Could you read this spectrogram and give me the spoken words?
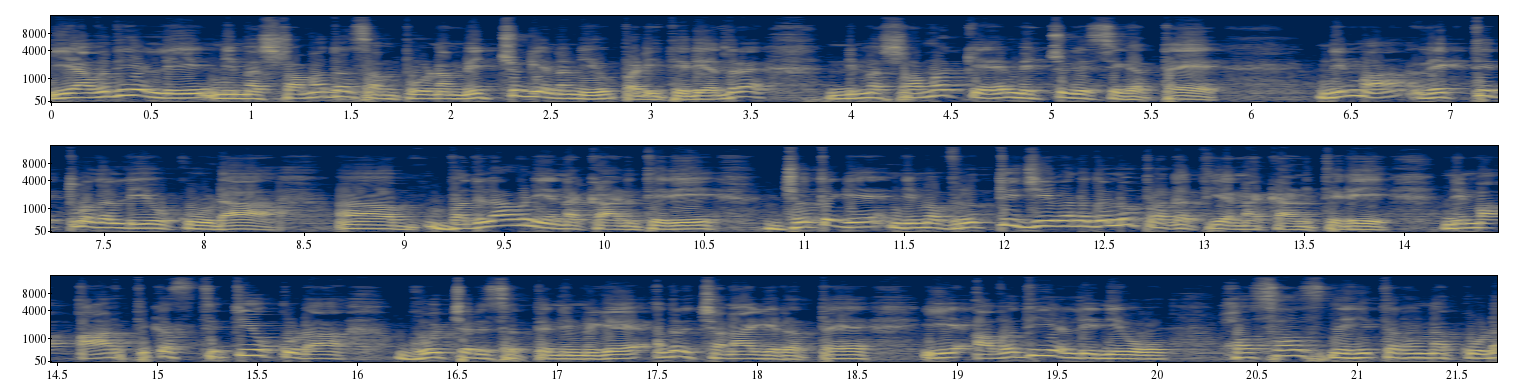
ಈ ಅವಧಿಯಲ್ಲಿ ನಿಮ್ಮ ಶ್ರಮದ ಸಂಪೂರ್ಣ ಮೆಚ್ಚುಗೆಯನ್ನು ನೀವು ಪಡಿತೀರಿ. ಅಂದರೆ ನಿಮ್ಮ ಶ್ರಮಕ್ಕೆ ಮೆಚ್ಚುಗೆ ಸಿಗತ್ತೆ. ನಿಮ್ಮ ವ್ಯಕ್ತಿತ್ವದಲ್ಲಿಯೂ ಕೂಡ ಬದಲಾವಣೆಯನ್ನು ಕಾಣ್ತೀರಿ. ಜೊತೆಗೆ ನಿಮ್ಮ ವೃತ್ತಿ ಜೀವನದಲ್ಲೂ ಪ್ರಗತಿಯನ್ನು ಕಾಣ್ತೀರಿ. ನಿಮ್ಮ ಆರ್ಥಿಕ ಸ್ಥಿತಿಯೂ ಕೂಡ ಗೋಚರಿಸುತ್ತೆ ನಿಮಗೆ, ಅಂದರೆ ಚೆನ್ನಾಗಿರುತ್ತೆ. ಈ ಅವಧಿಯಲ್ಲಿ ನೀವು ಹೊಸ ಸ್ನೇಹಿತರನ್ನು ಕೂಡ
